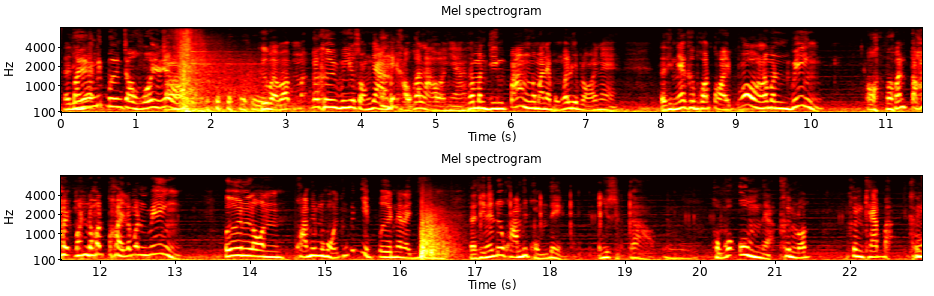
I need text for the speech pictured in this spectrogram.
แล้วตทีอนเนี้นั้ยนนี่ปืนจ่อหัวอยู่เนี่ยเหรอคือแบบว่ามันก็คือมีอยู่สองอย่างให้เขากับเราอะเฮียถ้ามันยิงปั้งเข้ามาเนี่ยผมก็เรียบร้อยแน่แต่ทีเนี้ยคือพอต่อยโป้งแล้วมันวิ่งอ๋อ มันต่อยมันโดนต่อยแล้วมันวิ่ง ปืนหล่นความที่โมโหมันก็หยิบปืนนี่แหละยิงแต่ทีนี้ด้วยความที่ผมเด็ก อายุสิบเก้าอืมผมก็อุ้มเนี่ย ขึ้นรถขึ้นแคปอะขึ้น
